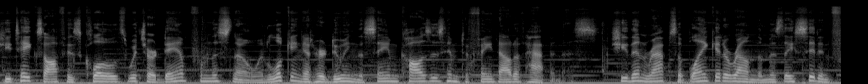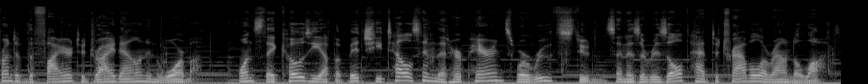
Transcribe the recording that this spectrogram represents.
She takes off his clothes, which are damp from the snow, and looking at her doing the same causes him to faint out of happiness. She then wraps a blanket around them as they sit in front of the fire to dry down and warm up. Once they cozy up a bit, she tells him that her parents were Ruth's students and as a result had to travel around a lot.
